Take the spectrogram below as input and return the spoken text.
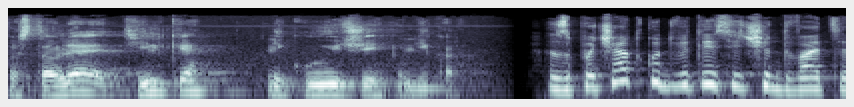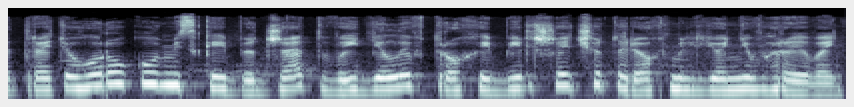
виставляє тільки лікуючий лікар. З початку 2023 року міський бюджет виділив трохи більше 4 мільйонів гривень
